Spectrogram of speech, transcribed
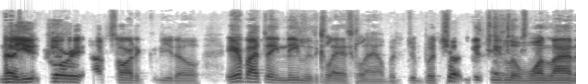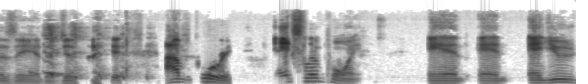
No, you Corey. I'm sorry to you know everybody think Neely the class clown, but but Chuck gets these little one liners in that just. I'm Corey. Excellent point, and and and you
